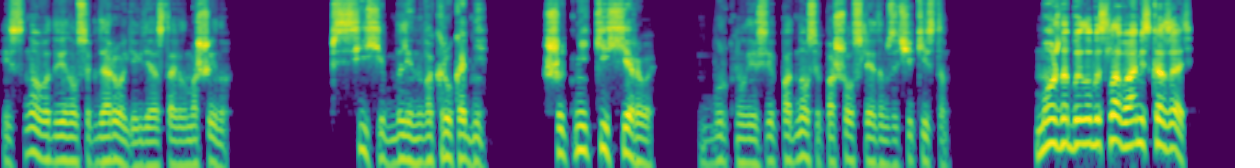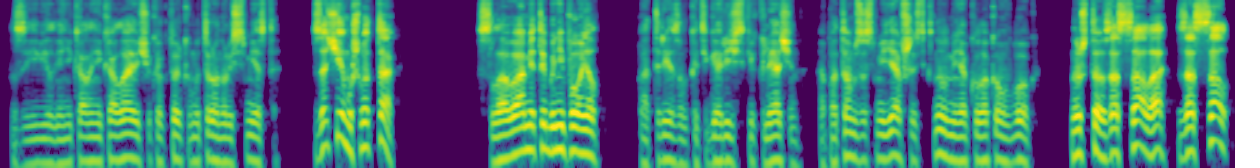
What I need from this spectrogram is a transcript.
и снова двинулся к дороге, где оставил машину. Психи, блин, вокруг одни. Шутники херовы. Буркнул я себе под нос и пошел следом за чекистом. Можно было бы словами сказать. заявил я Николаю Николаевичу, как только мы тронулись с места. «Зачем уж вот так?» «Словами ты бы не понял», — отрезал категорически Клячин, а потом, засмеявшись, ткнул меня кулаком в бок. «Ну что, зассал, а? Зассал?»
